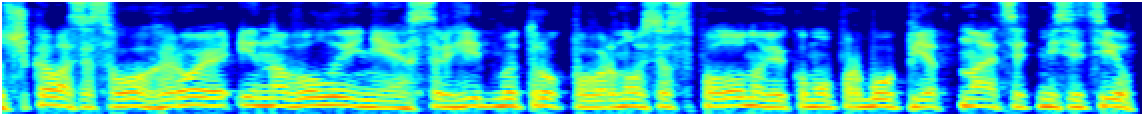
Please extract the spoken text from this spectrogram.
Дочекалася свого героя і на Волині. Сергій Дмитрук повернувся з полону, в якому пробув 15 місяців.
